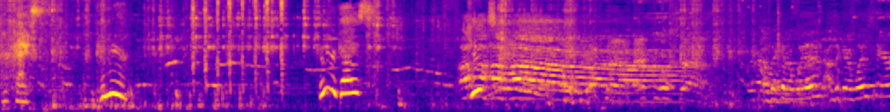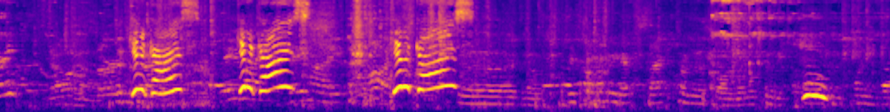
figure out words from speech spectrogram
Here, guys. Come here. Come here, guys. Are they gonna win? Are they gonna win, Teri? Get it, guys. Get it, guys. Get it, guys. Uh, no. He's probably gonna get sacked from this one, then it's gonna be fourth and 21.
